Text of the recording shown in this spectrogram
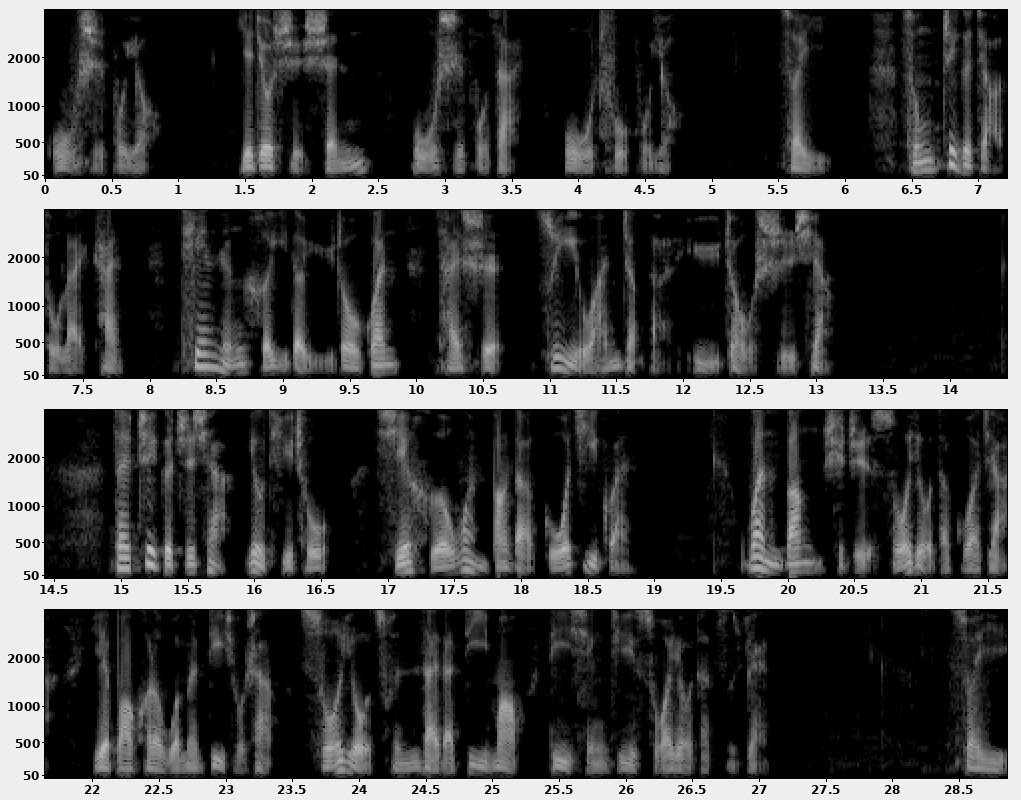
无时不有，也就是神无时不在，无处不有。所以，从这个角度来看，天人合一的宇宙观才是最完整的宇宙实相。在这个之下，又提出协和万邦的国际观。万邦是指所有的国家，也包括了我们地球上所有存在的地貌、地形及所有的资源。所以，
